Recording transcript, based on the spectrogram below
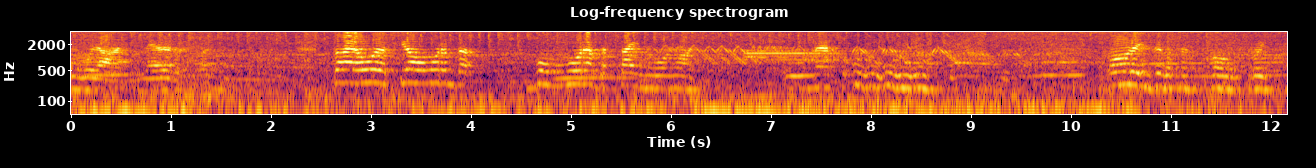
ovo ja ne verujem, znači. Šta je ovo, znači ja moram da moram da stavim u ono... U nešto... U, u, u, u. Dobro, izbjegao sam svoju trojicu.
